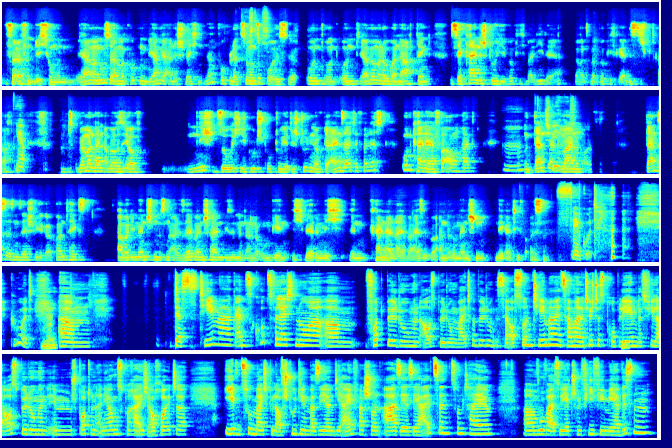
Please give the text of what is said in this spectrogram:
Veröffentlichungen. Ja, man muss ja immer gucken, die haben ja alle Schwächen, ne? Populationsgröße und, und, und. Ja, wenn man darüber nachdenkt, ist ja keine Studie wirklich valide, ja? wenn man es mal wirklich realistisch betrachtet. Ja. Und wenn man dann aber sich auf nicht so richtig gut strukturierte Studien auf der einen Seite verlässt und keine Erfahrung hat mhm. und dann seine Meinung äußert, dann ist das ein sehr schwieriger Kontext. Aber die Menschen müssen alle selber entscheiden, wie sie miteinander umgehen. Ich werde mich in keinerlei Weise über andere Menschen negativ äußern. Sehr gut. gut. Ne? Ähm, das Thema ganz kurz vielleicht nur ähm, Fortbildungen, Ausbildung, Weiterbildung ist ja auch so ein Thema. Jetzt haben wir natürlich das Problem, dass viele Ausbildungen im Sport- und Ernährungsbereich auch heute eben zum Beispiel auf Studien basieren, die einfach schon A, sehr, sehr alt sind zum Teil, ähm, wo wir also jetzt schon viel, viel mehr wissen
